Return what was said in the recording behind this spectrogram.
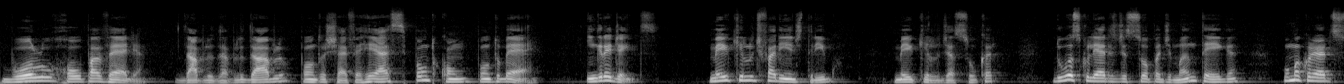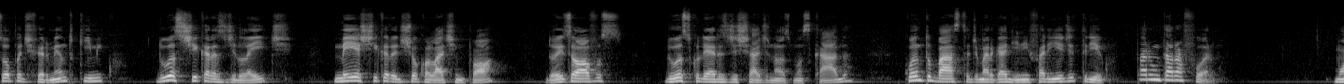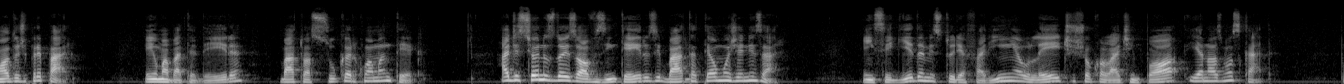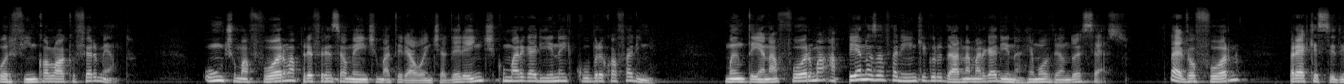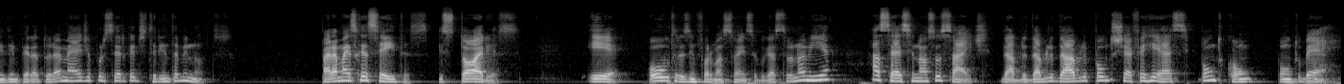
Bolo roupa velha www.chefrs.com.br Ingredientes: meio quilo de farinha de trigo, meio quilo de açúcar, duas colheres de sopa de manteiga, uma colher de sopa de fermento químico, duas xícaras de leite, meia xícara de chocolate em pó, dois ovos, duas colheres de chá de noz moscada, quanto basta de margarina e farinha de trigo para untar a forma. Modo de preparo: em uma batedeira, bato o açúcar com a manteiga. Adicione os dois ovos inteiros e bata até homogeneizar. Em seguida, misture a farinha, o leite, o chocolate em pó e a noz moscada. Por fim, coloque o fermento. Unte uma forma, preferencialmente material antiaderente, com margarina e cubra com a farinha. Mantenha na forma apenas a farinha que grudar na margarina, removendo o excesso. Leve ao forno, pré-aquecido em temperatura média por cerca de 30 minutos. Para mais receitas, histórias e outras informações sobre gastronomia, acesse nosso site www.chefrs.com.br.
